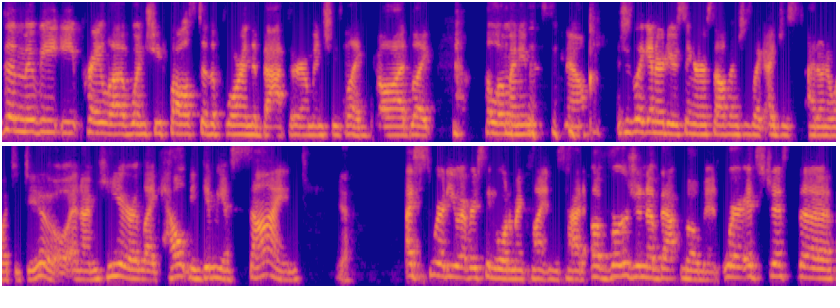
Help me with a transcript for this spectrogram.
the movie Eat, Pray, Love, when she falls to the floor in the bathroom and she's like, God, like, hello, my name is, you know, and she's like introducing herself and she's like, I just, I don't know what to do. And I'm here, like, help me, give me a sign. Yeah. I swear to you, every single one of my clients has had a version of that moment where it's just the,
